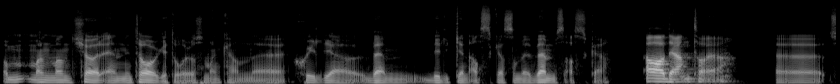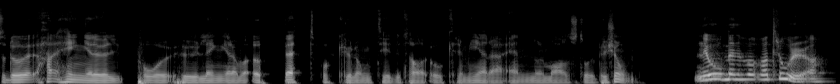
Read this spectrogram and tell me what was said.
Om man, man kör en i taget då, då så man kan eh, skilja vem, vilken aska som är vems aska. Ja, det antar jag. Eh, så då hänger det väl på hur länge de har öppet och hur lång tid det tar att kremera en normal stor person. Jo, men vad, vad tror du då?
